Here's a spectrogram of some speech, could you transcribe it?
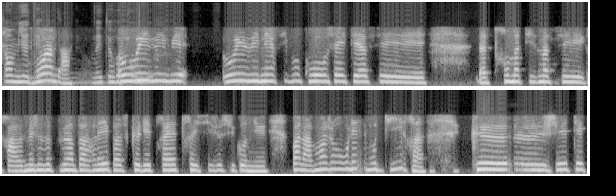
Tant mieux. Voilà. On est heureux. oui, oui, oui. Oui, oui, merci beaucoup. Ça a été assez un traumatisme assez grave, mais je ne veux plus en parler parce que les prêtres, ici, je suis connue. Voilà, moi, je voulais vous dire que euh, j'ai été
